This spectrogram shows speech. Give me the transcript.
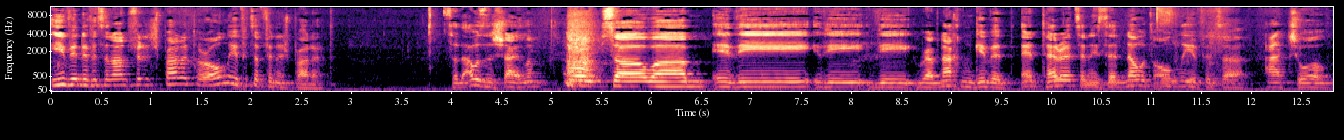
even if it's a non-finished product, or only if it's a finished product? So that was the shaila. So um, eh, the the the Rav Nachman gave it teretz, and he said no, it's only if it's a actual.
